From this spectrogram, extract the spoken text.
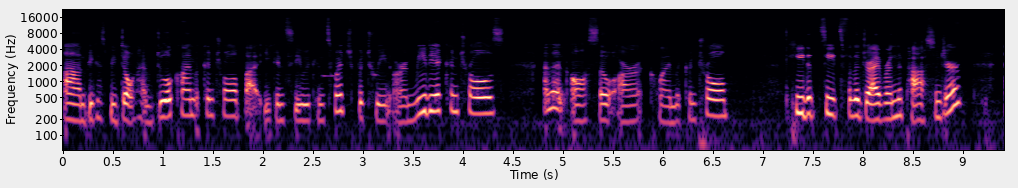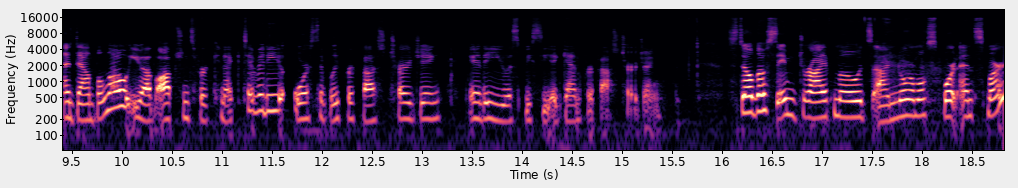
um, because we don't have dual climate control, but you can see we can switch between our media controls and then also our climate control. Heated seats for the driver and the passenger. And down below, you have options for connectivity or simply for fast charging, and a USB C again for fast charging. Still those same drive modes, uh, normal, sport, and smart,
